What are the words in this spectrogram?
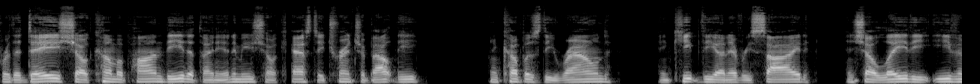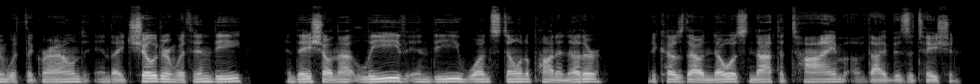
For the days shall come upon thee that thine enemies shall cast a trench about thee, encompass thee round, and keep thee on every side, and shall lay thee even with the ground, and thy children within thee, and they shall not leave in thee one stone upon another, because thou knowest not the time of thy visitation.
